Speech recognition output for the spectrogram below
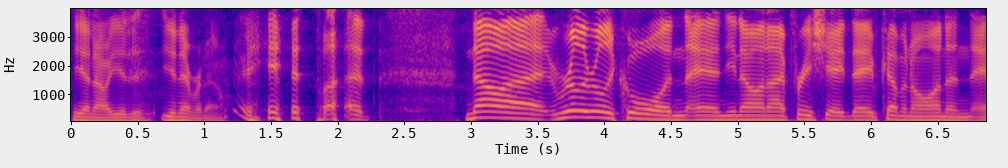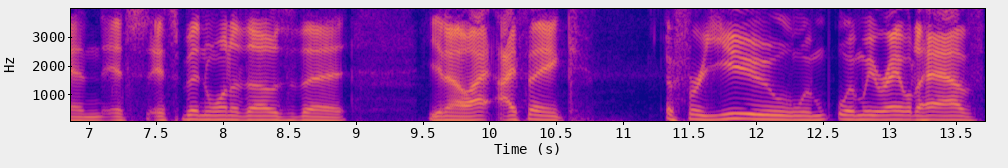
You know, you just you never know. but no, uh, really, really cool, and and you know, and I appreciate Dave coming on, and and it's it's been one of those that, you know, I I think for you when when we were able to have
